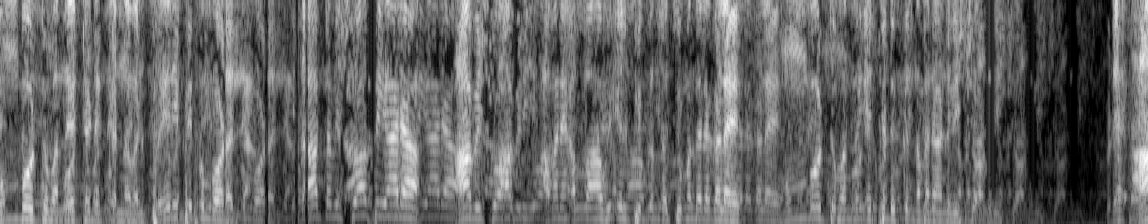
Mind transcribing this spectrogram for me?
മുമ്പോട്ട് വന്ന് ഏറ്റെടുക്കുന്നവൻ പ്രേരിപ്പിക്കുമ്പോഴല്ല. യഥാർത്ഥ വിശ്വാസി ആരാ? ആ വിശ്വാസി അവനെ അള്ളാഹു ഏൽപ്പിക്കുന്ന ചുമതലകളെ മുമ്പോട്ട് വന്ന് ഏറ്റെടുക്കുന്നവനാണ് വിശ്വാസി. ആ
